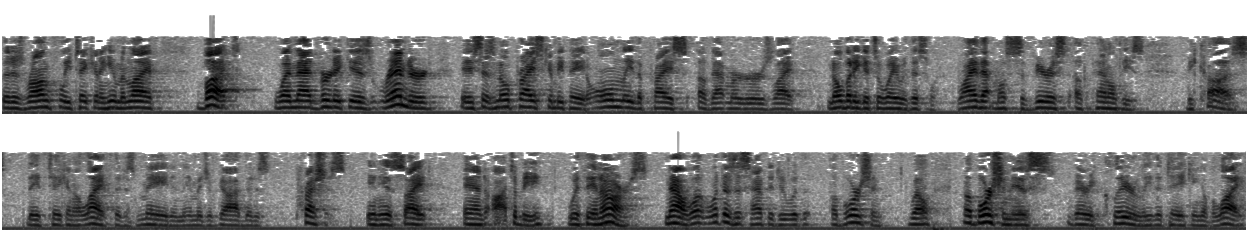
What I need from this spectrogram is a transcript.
that has wrongfully taken a human life. But when that verdict is rendered, he says no price can be paid, only the price of that murderer's life. Nobody gets away with this one. Why that most severest of penalties? Because they've taken a life that is made in the image of God, that is precious in His sight, and ought to be within ours. Now, what, what does this have to do with abortion? Well, abortion is very clearly the taking of a life.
